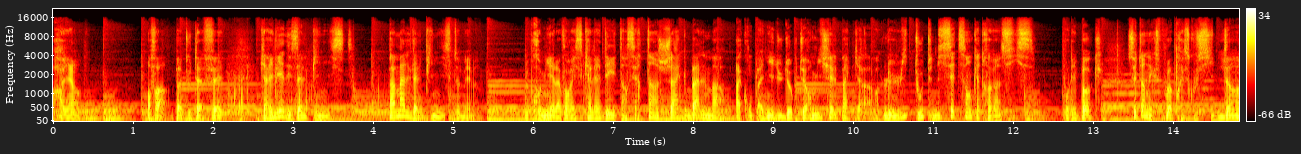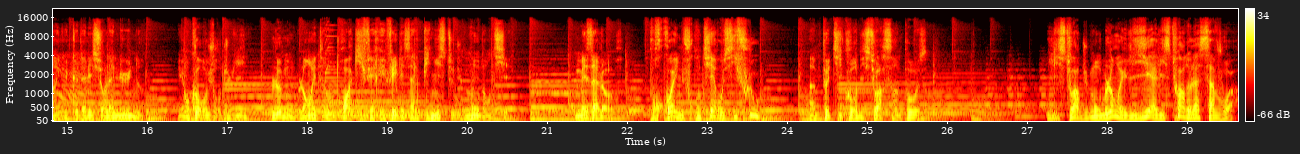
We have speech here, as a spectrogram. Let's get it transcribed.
rien. Enfin, pas tout à fait, car il y a des alpinistes. Pas mal d'alpinistes même. Le premier à l'avoir escaladé est un certain Jacques Balma, accompagné du docteur Michel Paccard, le 8 août 1786. Pour l'époque, c'est un exploit presque aussi dingue que d'aller sur la Lune. Et encore aujourd'hui, le Mont Blanc est un endroit qui fait rêver les alpinistes du monde entier. Mais alors, pourquoi une frontière aussi floue? Un petit cours d'histoire s'impose. L'histoire du Mont Blanc est liée à l'histoire de la Savoie.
